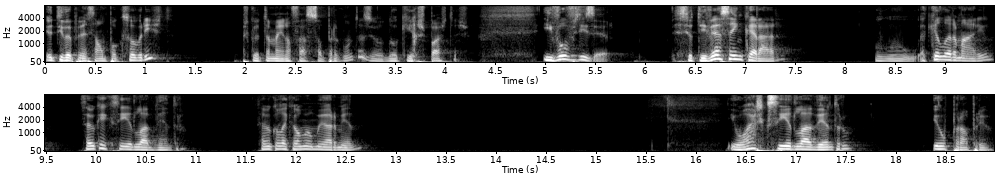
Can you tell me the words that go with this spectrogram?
Eu estive a pensar um pouco sobre isto, porque eu também não faço só perguntas, eu dou aqui respostas. E vou-vos dizer: se eu tivesse a encarar o- aquele armário, sabe o que é que saía de lá de dentro? Sabem qual é que é o meu maior medo? Eu acho que saía de lá dentro eu próprio.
